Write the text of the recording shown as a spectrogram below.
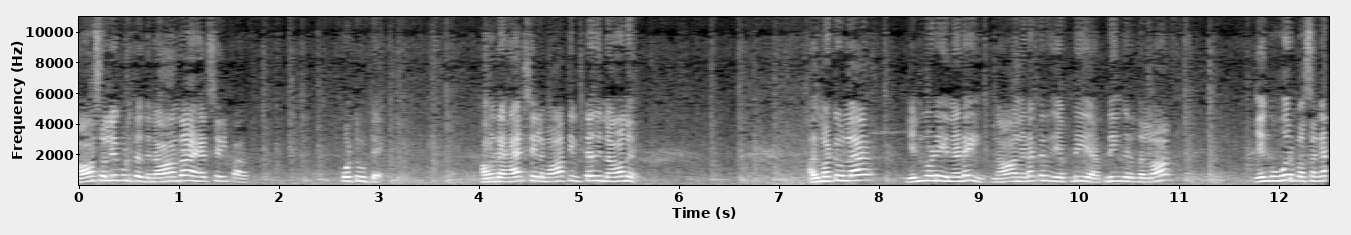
நான் சொல்லி கொடுத்தது நான் தான் ஹேர் ஸ்டைல் போட்டு விட்டேன். அவனோட ஹேர் ஸ்டைலை மாத்தி விட்டது நானு. அது மட்டும் இல்ல என்னுடைய நடை நான் நடக்கிறது எப்படி அப்படிங்கறதெல்லாம் எங்கள் ஊர் பசங்க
